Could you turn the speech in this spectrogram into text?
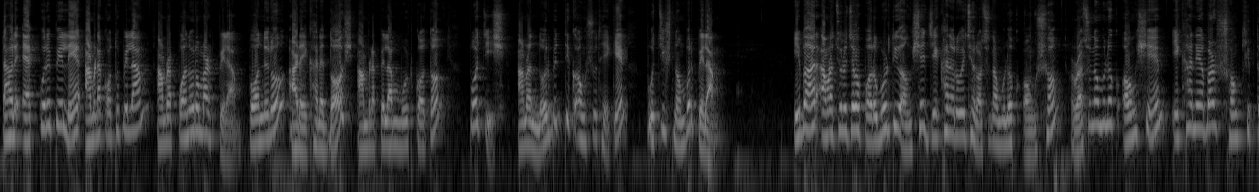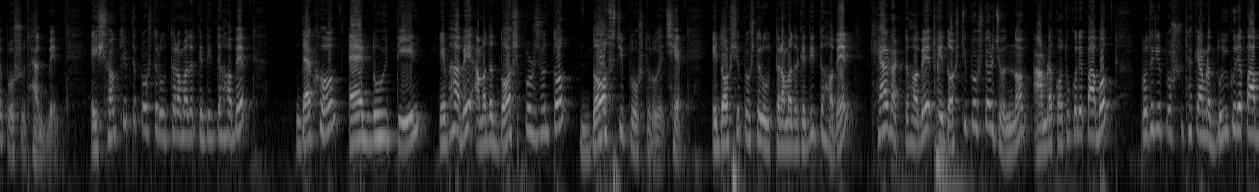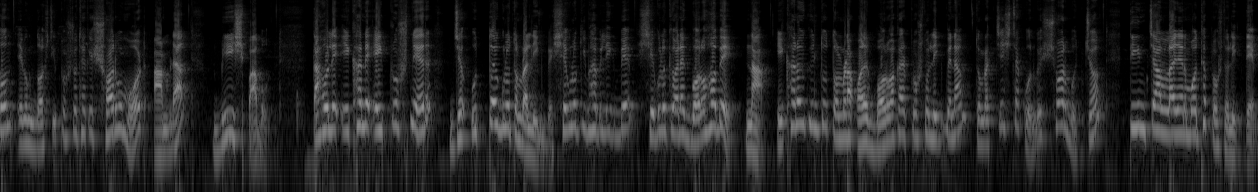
তাহলে এক করে পেলে আমরা কত পেলাম? আমরা পনেরো মার্ক পেলাম। পনেরো আর এখানে দশ, আমরা পেলাম মোট কত? পঁচিশ। আমরা নৈর্বৃত্তিক অংশ থেকে পঁচিশ নম্বর পেলাম। এবার আমরা চলে যাব পরবর্তী অংশে, যেখানে রয়েছে রচনামূলক অংশ। রচনামূলক অংশে এখানে আবার সংক্ষিপ্ত প্রশ্ন থাকবে। এই সংক্ষিপ্ত প্রশ্নের উত্তর আমাদেরকে দিতে হবে। দেখো, এক, দুই, তিন, এভাবে আমাদের দশ পর্যন্ত দশটি প্রশ্ন রয়েছে। এই দশটি প্রশ্নের উত্তর আমাদেরকে দিতে হবে। খেয়াল রাখতে হবে, এই দশটি প্রশ্নের জন্য আমরা কত করে পাবো? প্রতিটি প্রশ্ন থেকে আমরা দুই করে পাবো এবং দশটি প্রশ্ন থেকে সর্বমোট আমরা বিশ পাবো। তাহলে এখানে এই প্রশ্নের যে উত্তরগুলো তোমরা লিখবে, সেগুলো কীভাবে লিখবে? সেগুলো কি অনেক বড় হবে? না, এখানেও কিন্তু তোমরা অনেক বড় আকার প্রশ্ন লিখবে না। তোমরা চেষ্টা করবে সর্বোচ্চ তিন, চার লাইনের মধ্যে প্রশ্ন লিখতে।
